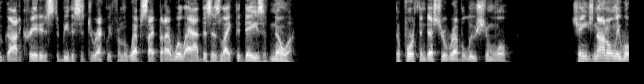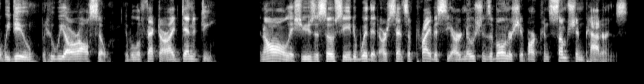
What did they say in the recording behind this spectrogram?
who God created us to be. This is directly from the website, but I will add this is like the days of Noah. The fourth industrial revolution will change not only what we do, but who we are also. It will affect our identity and all issues associated with it our sense of privacy, our notions of ownership, our consumption patterns,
